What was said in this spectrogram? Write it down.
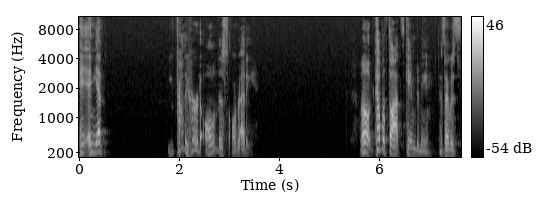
And, and yet, you've probably heard all of this already. Well, a couple thoughts came to me as I was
